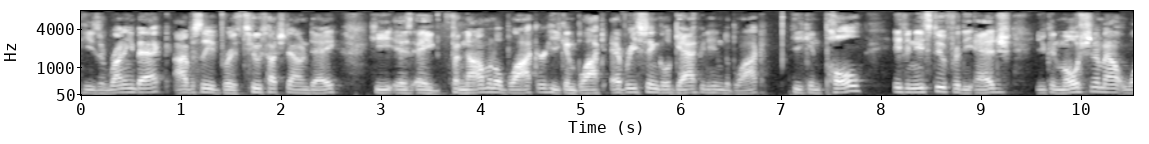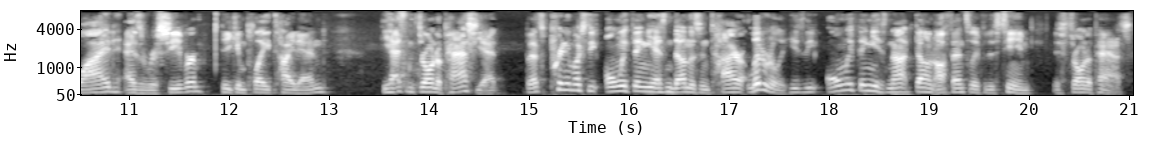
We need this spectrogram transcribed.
he's a running back. Obviously, for his two touchdown day, he is a phenomenal blocker. He can block every single gap you need him to block. He can pull if he needs to for the edge. You can motion him out wide as a receiver. He can play tight end. He hasn't thrown a pass yet, but that's pretty much the only thing he hasn't done this entire. Literally, he's the only thing he's not done offensively for this team is thrown a pass.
